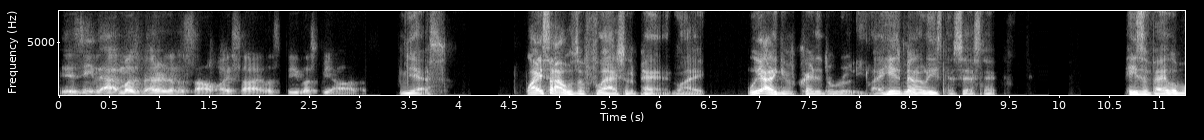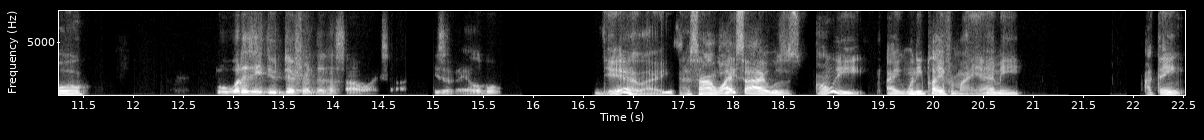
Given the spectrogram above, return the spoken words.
Is he that much better than Hassan Whiteside? Let's be let's be honest. Yes. Whiteside was a flash in the pan. Like, we got to give credit to Rudy. Like, he's been at least consistent. He's available. Well, what does he do different than Hassan Whiteside? He's available. Yeah, like Hassan Whiteside was only like when he played for Miami. I think,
